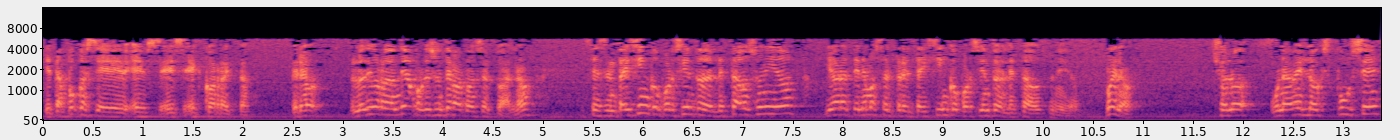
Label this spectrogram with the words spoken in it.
que tampoco es, es, es correcto, pero lo digo redondeado porque es un tema conceptual, ¿no? 65% del de Estados Unidos y ahora tenemos el 35% del de Estados Unidos. Bueno, yo lo, una vez lo expuse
